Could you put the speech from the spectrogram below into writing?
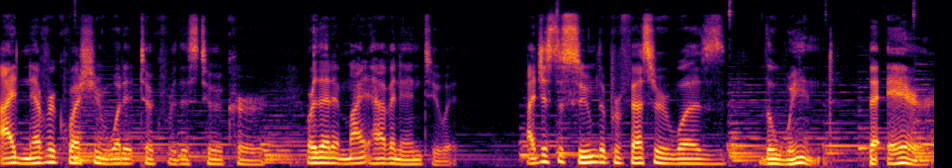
I'd never questioned what it took for this to occur, or that it might have an end to it. I just assumed the professor was the wind, the air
